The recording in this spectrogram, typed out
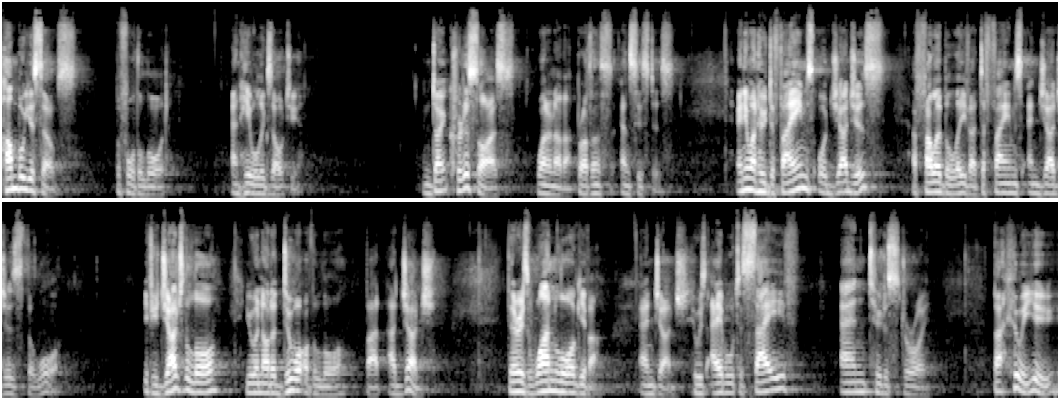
Humble yourselves before the Lord, and he will exalt you. And don't criticize one another, brothers and sisters. Anyone who defames or judges a fellow believer defames and judges the law. If you judge the law, you are not a doer of the law, but a judge. There is one lawgiver and judge who is able to save and to destroy. But who are you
